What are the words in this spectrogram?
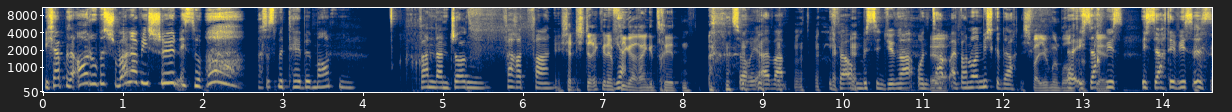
Ich habe gesagt, oh, du bist schwanger, wie schön. Ich so, oh, was ist mit Table Mountain? Wandern, Joggen, Fahrradfahren. Ich hätte dich direkt wieder in den Ja. Flieger reingetreten. Sorry, aber ich war auch ein bisschen jünger und Ja. habe einfach nur an mich gedacht. Ich war jung und brauchte Äh, ich, sag, Geld. ich sag dir, wie es ist.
